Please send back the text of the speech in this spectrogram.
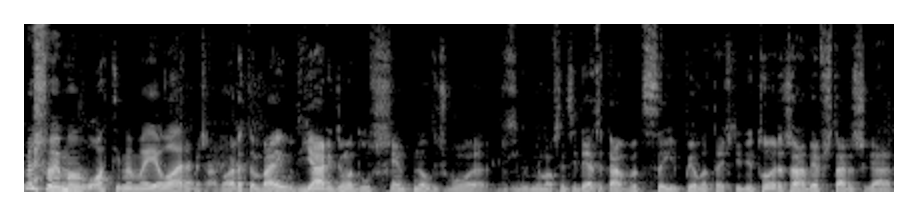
mas foi uma ótima meia hora. Mas agora também o Diário de um Adolescente na Lisboa de 1910 acaba de sair pela Texto Editora, já deve estar a chegar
